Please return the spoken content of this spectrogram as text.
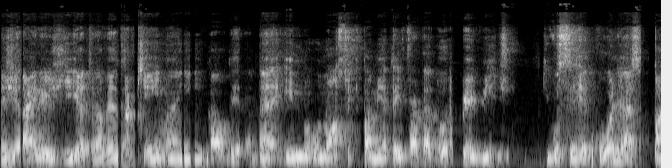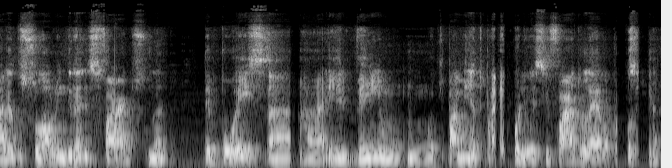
gerar energia através da queima em caldeira, né? E no, o nosso equipamento, a enfardadora, permite que você recolha essa palha do solo em grandes fardos, né? Depois ah, ele vem um, um equipamento para recolher esse fardo, leva para a usina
